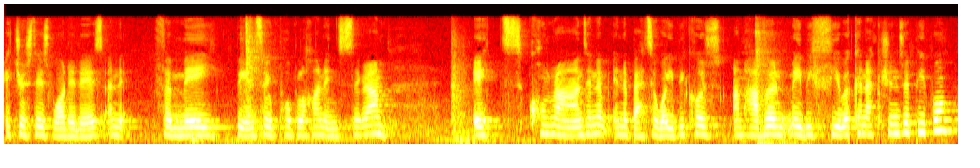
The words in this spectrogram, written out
it just is what it is. And it, for me being so public on Instagram it's come round in a, in a better way because I'm having maybe fewer connections with people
